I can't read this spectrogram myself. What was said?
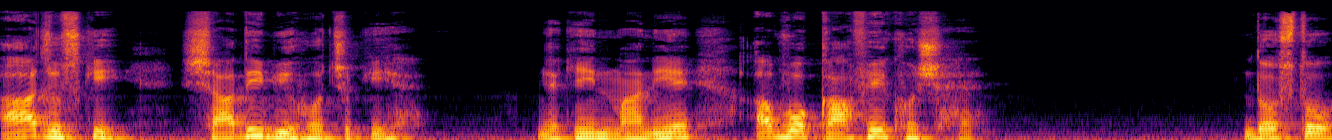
आज उसकी शादी भी हो चुकी है। यकीन मानिए, अब वो काफ़ी खुश है। दोस्तों,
